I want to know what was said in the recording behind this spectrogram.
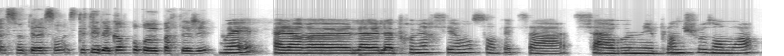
ah, c'est intéressant. Est-ce que tu es d'accord pour euh, partager? Ouais, alors euh, la, première séance, en fait, ça, ça a remué plein de choses en moi.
